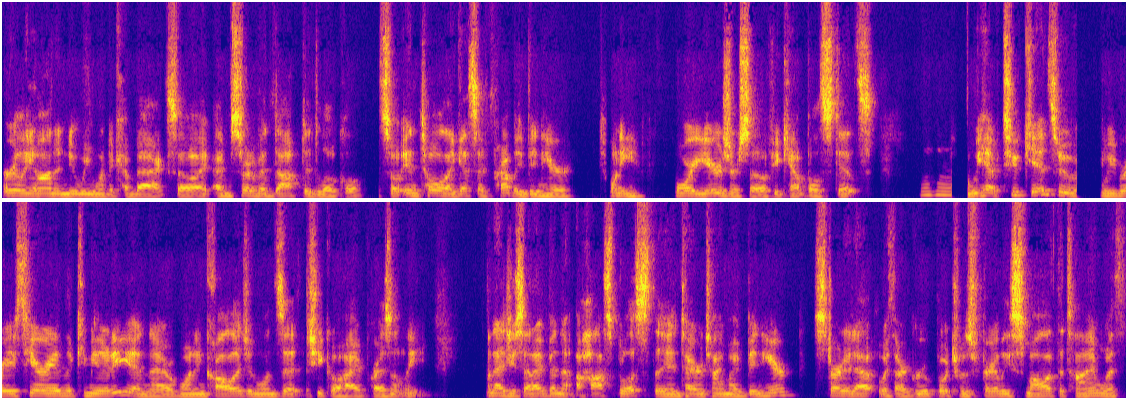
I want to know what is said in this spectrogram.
early on and knew we wanted to come back. So I, I'm sort of adopted local. So in total, I guess I've probably been here 20, four years or so, if you count both stints. Mm-hmm. We have two kids who we've raised here in the community, and uh, one in college and one's at Chico High presently. And as you said, I've been a hospitalist the entire time I've been here. Started out with our group, which was fairly small at the time, with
